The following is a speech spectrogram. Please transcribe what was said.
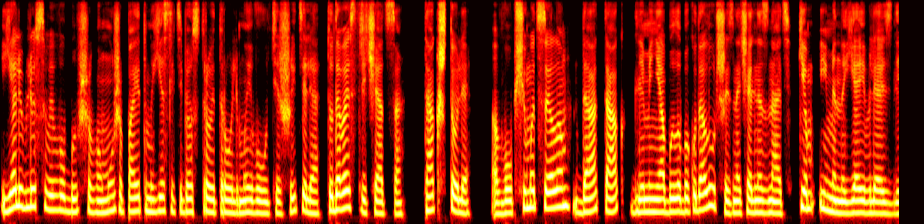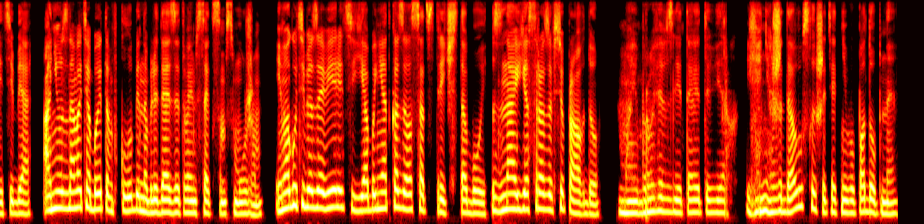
я люблю своего бывшего мужа, поэтому если тебя устроит роль моего утешителя, то давай встречаться. Так что ли?» В общем и целом, да, так. Для меня было бы куда лучше изначально знать, кем именно я являюсь для тебя, а не узнавать об этом в клубе, наблюдая за твоим сексом с мужем. И могу тебя заверить, я бы не отказался от встречи с тобой. Знаю я сразу всю правду. Мои брови взлетают вверх. Я не ожидал услышать от него подобное.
